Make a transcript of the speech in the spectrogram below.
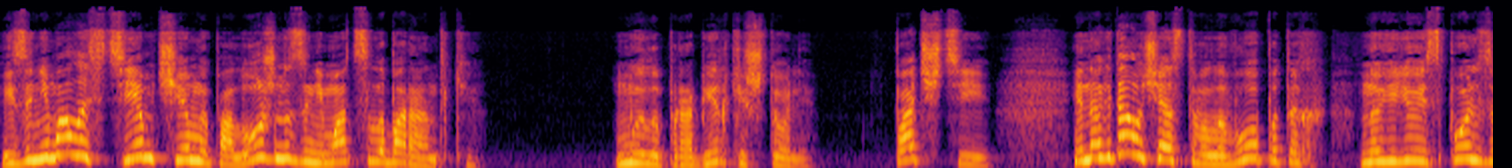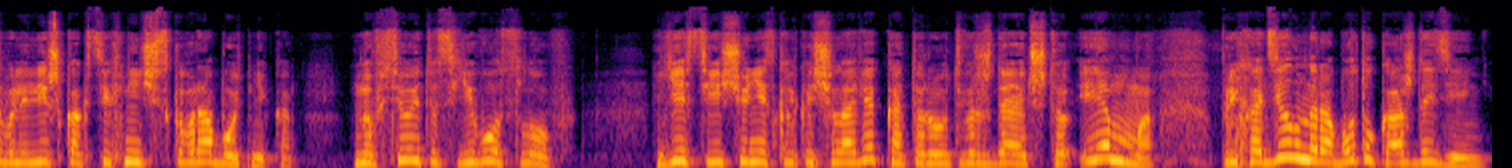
и занималась тем, чем и положено заниматься лаборантке. Мыло пробирки, что ли? Почти. Иногда участвовала в опытах, но ее использовали лишь как технического работника. Но все это с его слов. Есть еще несколько человек, которые утверждают, что Эмма приходила на работу каждый день.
